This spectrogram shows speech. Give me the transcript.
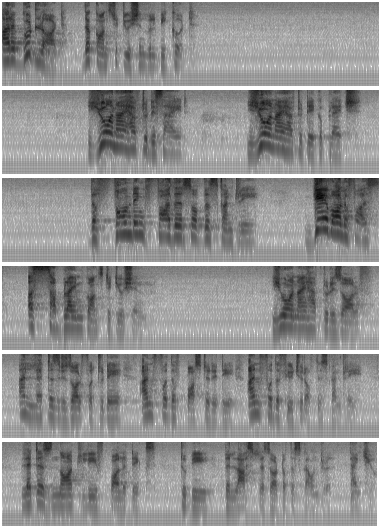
are a good lot, the constitution will be good. You and I have to decide. You and I have to take a pledge. The founding fathers of this country gave all of us a sublime constitution. You and I have to resolve and let us resolve for today and for the posterity and for the future of this country. Let us not leave politics to be the last resort of the scoundrel. Thank you.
